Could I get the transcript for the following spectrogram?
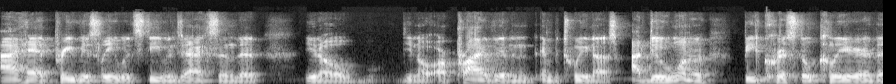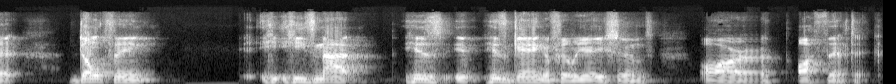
I had previously with Stephen Jackson that, you know, you know, are private and, and between us. I do want to be crystal clear that don't think he, he's not his his gang affiliations are authentic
